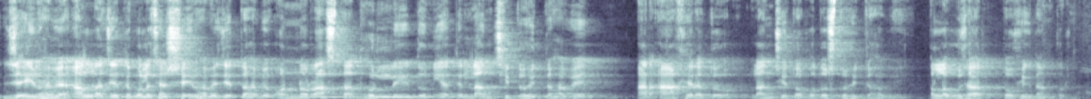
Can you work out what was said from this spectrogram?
যেইভাবে আল্লাহ যেতে বলেছেন, সেইভাবে যেতে হবে। অন্য রাস্তা ধরলে দুনিয়াতে লাঞ্ছিত হইতে হবে, আর আখেরাত লাঞ্ছিত, অপদস্থ হইতে হবে। আল্লাহ বুঝার তৌফিক দান করুন।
